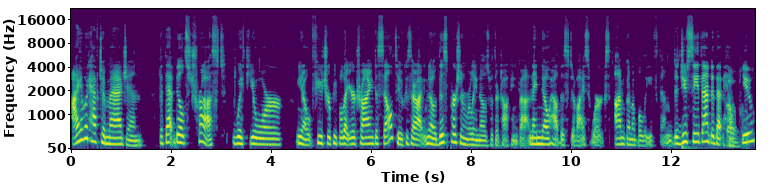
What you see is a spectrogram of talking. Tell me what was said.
i would have to imagine that that builds trust with your you know future people that you're trying to sell to because they're like no this person really knows what they're talking about and they know how this device works. I'm going to believe them. Did you see that? Did that help oh, you?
